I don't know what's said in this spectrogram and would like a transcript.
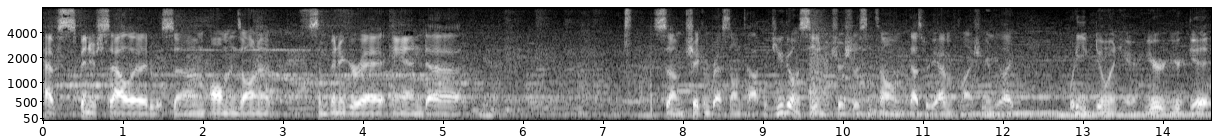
have spinach salad with some almonds on it, some vinaigrette, and uh, some chicken breast on top. If you go and see a nutritionist and tell them that's what you're having for lunch, you're gonna be like, "What are you doing here? You're you're good.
